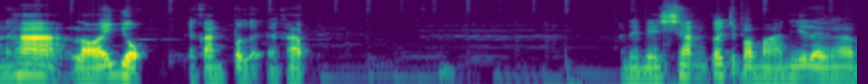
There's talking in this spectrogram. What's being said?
2,500 หยกในการเปิดนะครับ นิเมชันก็จะประมาณนี้เลยครับ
